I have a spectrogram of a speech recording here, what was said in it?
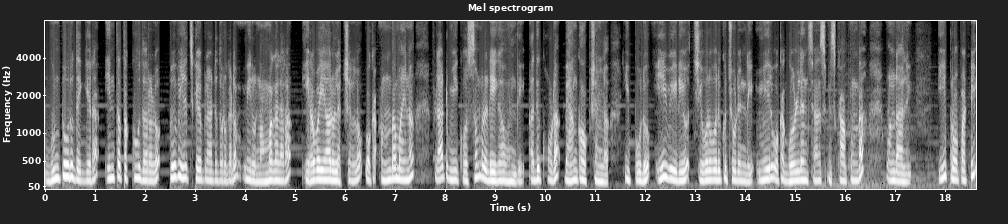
గుంటూరు దగ్గర ఇంత తక్కువ ధరలో టూ బిహెచ్కే ఫ్లాట్ దొరకడం మీరు నమ్మగలరా? ఇరవై ఆరు లక్షల్లో ఒక అందమైన ఫ్లాట్ మీకోసం రెడీగా ఉంది. అది కూడా బ్యాంక్ ఆప్షన్లో. ఇప్పుడు ఈ వీడియో చివరి వరకు చూడండి. మీరు ఒక గోల్డెన్ ఛాన్స్ మిస్ కాకుండా ఉండాలి. ఈ ప్రాపర్టీ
